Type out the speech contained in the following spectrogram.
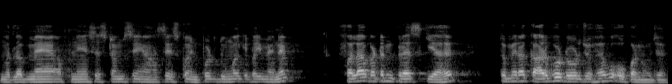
मतलब मैं अपने सिस्टम से यहाँ से इसको इनपुट दूँगा कि भाई मैंने फला बटन प्रेस किया है तो मेरा कार्गो डोर जो है वो ओपन हो जाए।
